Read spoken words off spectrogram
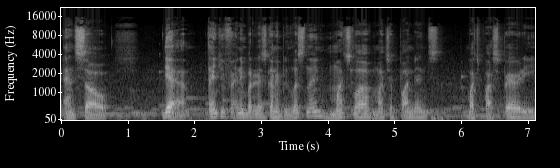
and so, yeah, thank you for anybody that's going to be listening. Much love, much abundance, much prosperity.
